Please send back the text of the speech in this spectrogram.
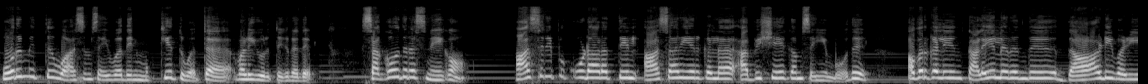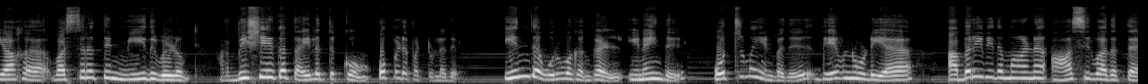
ஒருமித்து வாசம் செய்வதின் முக்கியத்துவத்தை வலியுறுத்துகிறது. சகோதர சிநேகம் ஆசிரிப்பு கூடாரத்தில் ஆசாரியர்களை அபிஷேகம் செய்யும் போது அவர்களின் தலையிலிருந்து தாடி வழியாக வஸ்திரத்தின் மீது விழும் அபிஷேக தைலத்துக்கும் ஒப்பிடப்பட்டுள்ளது. இந்த உருவகங்கள் இணைந்து ஒற்றுமை என்பது தேவனுடைய அபரிவிதமான ஆசிர்வாதத்தை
